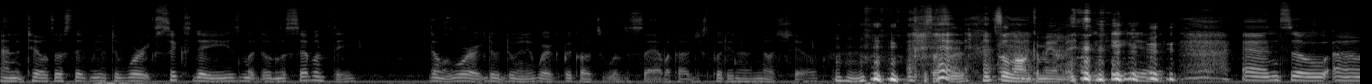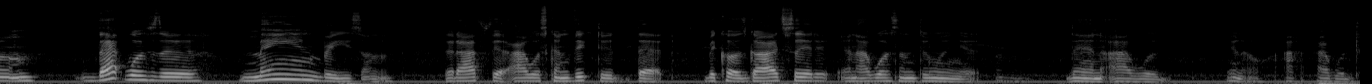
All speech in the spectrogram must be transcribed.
and it tells us that we have to work six days, but on the seventh day don't work, don't do any work because it was a Sabbath. I just put it in a nutshell. Mm-hmm. it's, a, it's a long commandment. yeah. And so um, that was the main reason that I felt I was convicted that because God said it and I wasn't doing it, mm-hmm. then I would, you know, I, I would,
